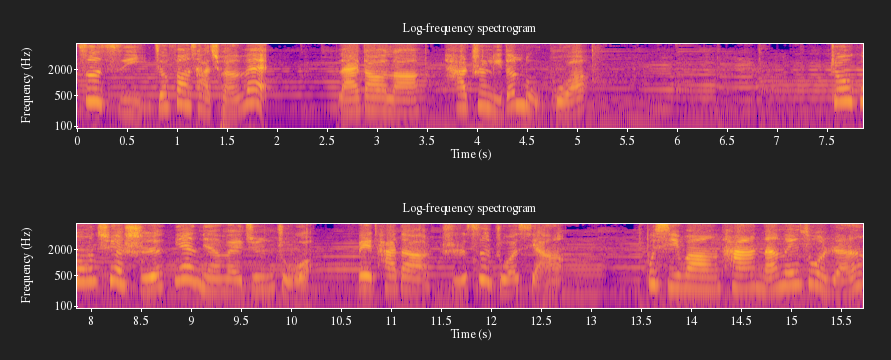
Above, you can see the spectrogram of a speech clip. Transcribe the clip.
自己就放下权位，来到了他治理的鲁国。周公确实念念为君主，为他的侄子着想，不希望他难为做人。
